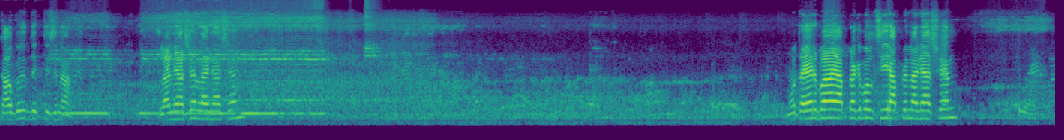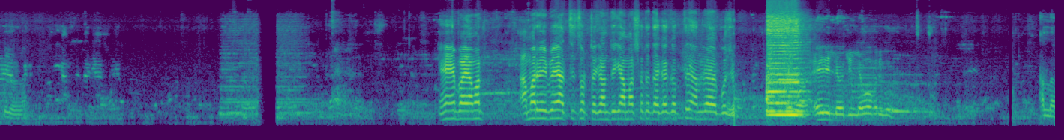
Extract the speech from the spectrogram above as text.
কাউকে দেখতেছি না। লাইনে আসেন লাইনে আসেন। মোতাহের ভাই আপনাকে বলছি আপনি লাইনে আসেন। হ্যাঁ ভাই আমার আমার এই ভাই আছে চট্টগ্রাম থেকে আমার সাথে দেখা করতে আমরা বসে এই আল্লাহ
